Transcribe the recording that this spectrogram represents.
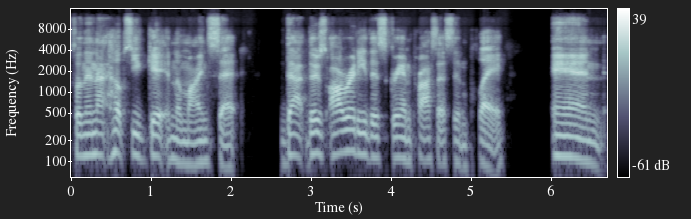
so then that helps you get in the mindset that there's already this grand process in play and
